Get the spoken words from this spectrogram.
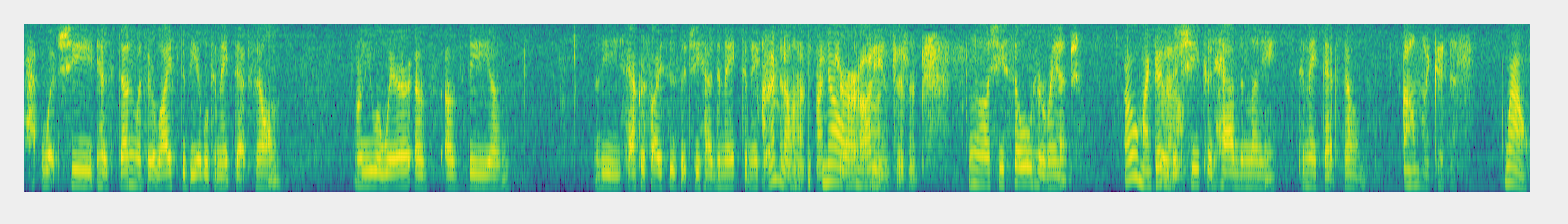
ha- what she has done with her life to be able to make that film. Are you aware of of the um, the sacrifices that she had to make to make that I'm film? not. I'm No, sure our I'm not. audience isn't. Well, she sold her ranch Oh my goodness! so goodness! that she could have the money to make that film. Oh my goodness. Wow.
